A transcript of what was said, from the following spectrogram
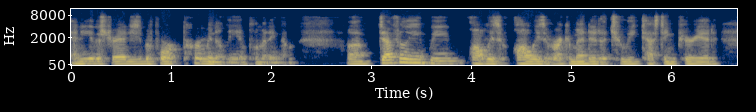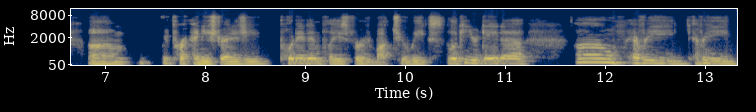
any of the strategies before permanently implementing them. Uh, definitely, we always always recommended a two-week testing period um, for any strategy. Put it in place for about two weeks. Look at your data, oh, every every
